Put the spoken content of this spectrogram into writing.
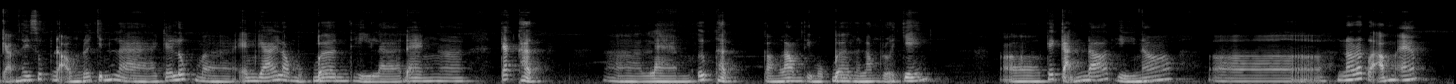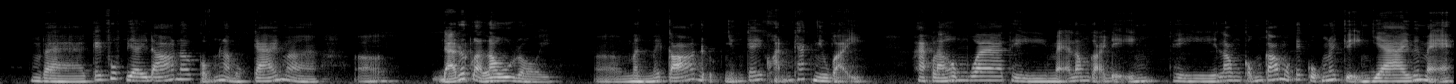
cảm thấy xúc động đó chính là cái lúc mà em gái long một bên thì là đang ờ, cắt thịt à, làm ướp thịt còn long thì một bên là long rửa chén. À, cái cảnh đó thì nó à, nó rất là ấm áp. Và cái phút giây đó nó cũng là một cái mà à, đã rất là lâu rồi à, mình mới có được những cái khoảnh khắc như vậy. Hoặc là hôm qua thì mẹ long gọi điện thì long cũng có một cái cuộc nói chuyện dài với mẹ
